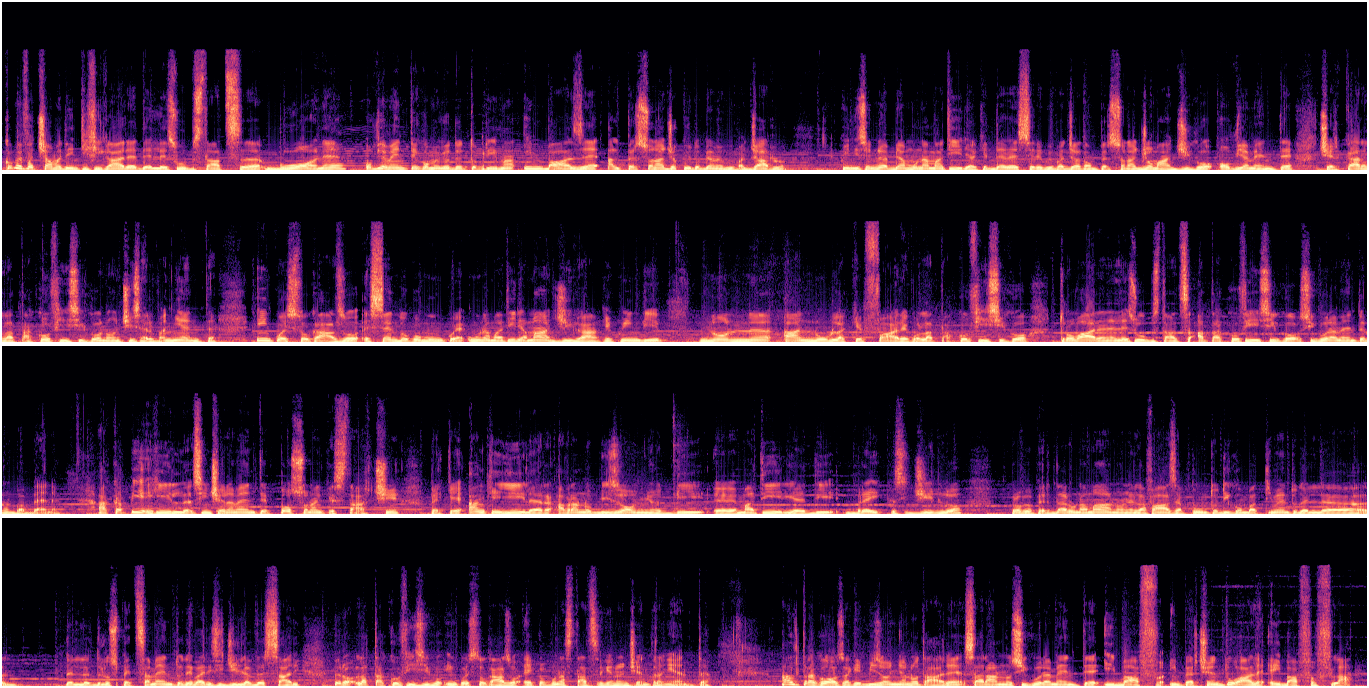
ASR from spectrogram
come facciamo a identificare delle substats buone? Ovviamente, come vi ho detto prima, in base al personaggio a cui dobbiamo equipaggiarlo. Quindi se noi abbiamo una materia che deve essere equipaggiata a un personaggio magico, ovviamente cercare l'attacco fisico non ci serve a niente. In questo caso, essendo comunque una materia magica che quindi non ha nulla a che fare con l'attacco fisico, trovare nelle substats attacco fisico sicuramente non va bene. HP e heal sinceramente possono anche starci perché anche gli healer avranno bisogno di eh, materie di break sigillo proprio per dare una mano nella fase appunto di combattimento del, del, dello spezzamento dei vari sigilli avversari, però l'attacco fisico in questo caso è proprio una stazza che non c'entra niente. Altra cosa che bisogna notare saranno sicuramente i buff in percentuale e i buff flat.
